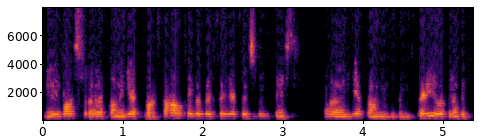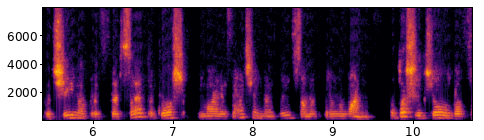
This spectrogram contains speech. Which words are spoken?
і у вас е, там є квартал, коли ви здаєте звітність, е, є там період на відпочинок. Це все також має значення в самих тренуваннях. Отож, якщо у вас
